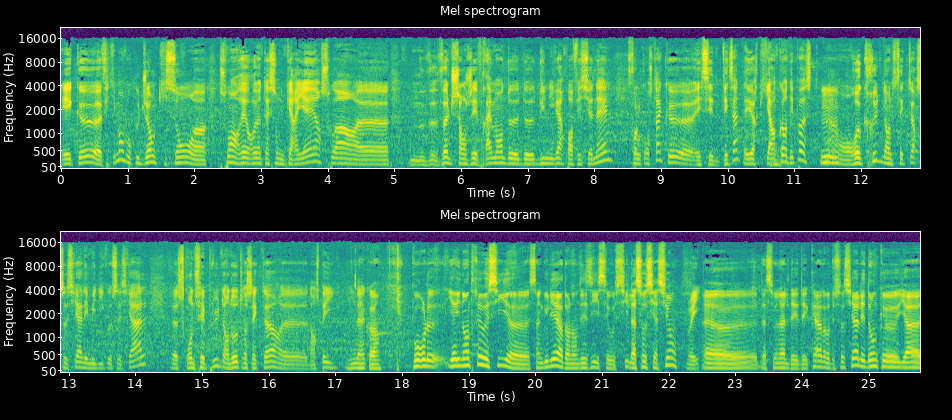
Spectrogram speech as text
et que, effectivement, beaucoup de gens qui sont soit en réorientation de carrière, soit veulent changer vraiment d'univers professionnel, font le constat que, et c'est exact d'ailleurs, qu'il y a encore des postes. Mm. hein. on recrute dans le secteur social et médico-social, ce qu'on ne fait plus dans d'autres secteurs dans ce pays. D'accord. Pour le, il y a une entrée aussi singulière dans l'Andésie, c'est aussi l'association Oui. nationale des, des cadres du social, et donc euh, il y a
